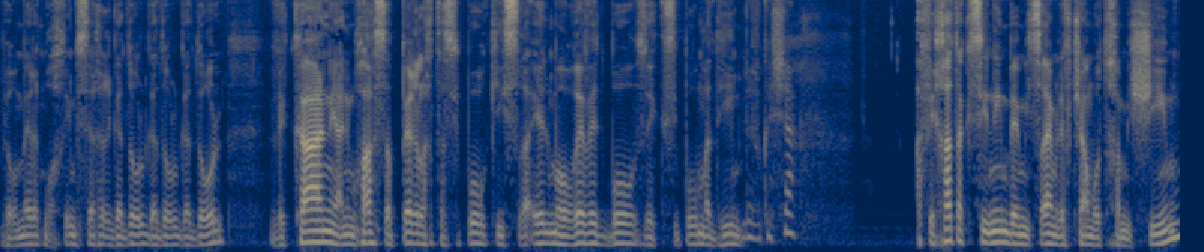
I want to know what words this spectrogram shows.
ואומרת, מוכרחים סכר גדול, גדול, גדול. וכאן אני מוכרח לספר לך את הסיפור, כי ישראל מעורבת בו, זה סיפור מדהים. בבקשה. הפיכת הקצינים במצרים 1950,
